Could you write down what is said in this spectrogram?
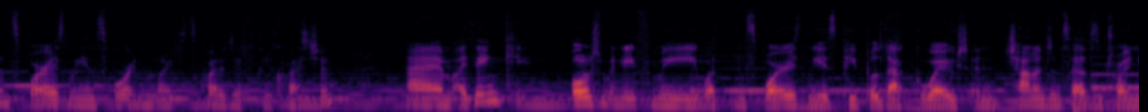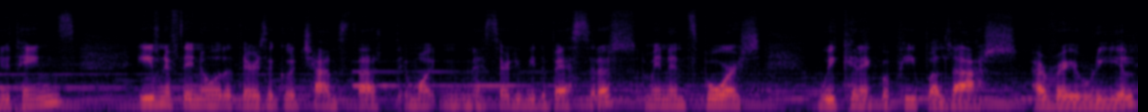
inspires me in sport and life? It's quite a difficult question. Um, I think ultimately for me, what inspires me is people that go out and challenge themselves and try new things, even if they know that there's a good chance that they mightn't necessarily be the best at it. I mean, in sport, we connect with people that are very real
